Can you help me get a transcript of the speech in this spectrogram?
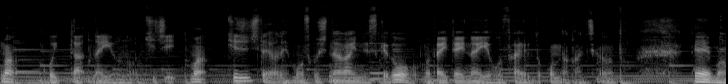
まあこういった内容の記事。まあ記事自体はねもう少し長いんですけど、まあ、大体内容を抑えるとこんな感じかなと。でまあ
